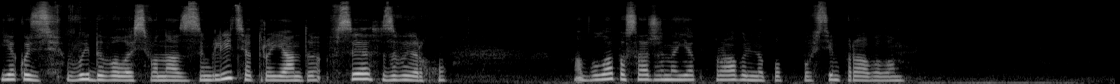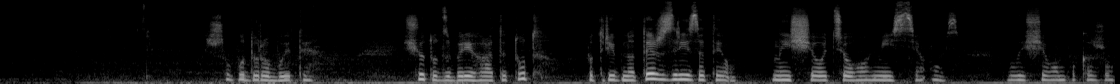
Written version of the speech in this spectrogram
якось видавалась вона з землі, ця троянда, все зверху. А була посаджена як правильно, по, по всім правилам. Що буду робити? Що тут зберігати? Тут потрібно теж зрізати нижче оцього місця. Ось, ближче вам покажу.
